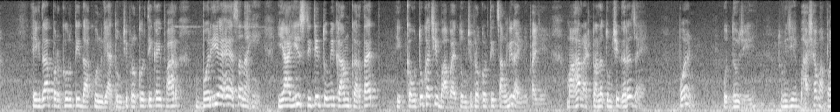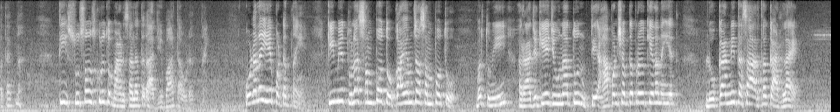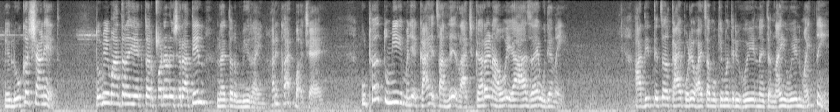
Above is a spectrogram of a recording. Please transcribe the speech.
एकदा प्रकृती दाखवून घ्या. तुमची प्रकृती काही फार बरी आहे असं नाही. याही स्थितीत तुम्ही काम करतायत. ही कौतुकाची बाब आहे. तुमची प्रकृती चांगली राहिली पाहिजे. महाराष्ट्राला तुमची गरज आहे. पण उद्धवजी तुम्ही जी भाषा वापरतायत ना ती सुसंस्कृत माणसाला तर अजिबात आवडत नाही. कोणालाही हे पटत नाही की मी तुला संपवतो कायमचा संपवतो. बरं तुम्ही राजकीय जीवनातून ते हा पण शब्दप्रयोग केला नाही आहेत लोकांनी तसा अर्थ काढला आहे लोकच शाणे आहेत तुम्ही मात्र एकतर फडणवीस राहतील नाहीतर मी राहीन. अरे काय भाषा आहे? कुठं तुम्ही म्हणजे काय चाललंय राजकारण आहो या आज आहे उद्या नाही. आदित्यचं काय पुढे व्हायचा मुख्यमंत्री होईल नाही तर नाही होईल माहीत नाही.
